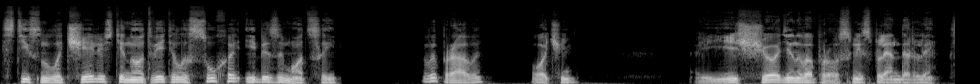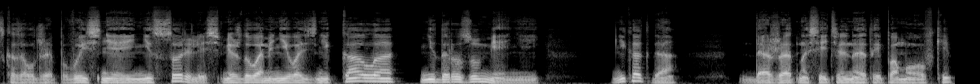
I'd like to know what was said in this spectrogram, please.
стиснула челюсти, но ответила сухо и без эмоций. Вы правы. Очень. «Еще один вопрос, мисс Плендерли», — сказал Джеб. «Вы с ней не ссорились? Между вами не возникало недоразумений?» «Никогда. Даже относительно этой помолвки?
